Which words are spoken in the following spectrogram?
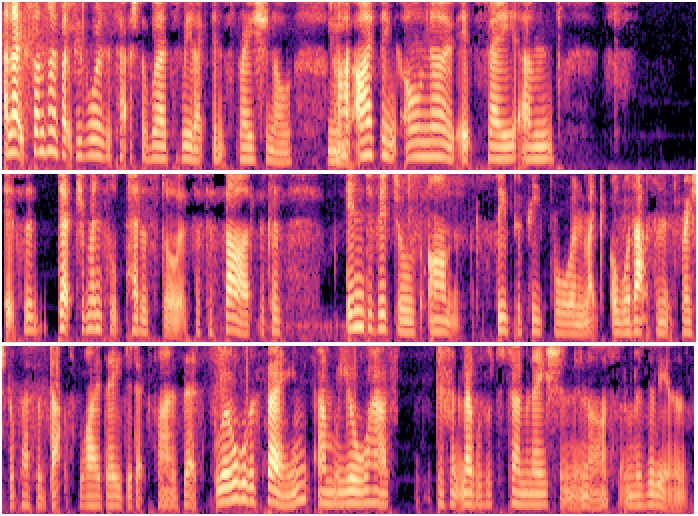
And like sometimes, like people always attach the word to me like inspirational, and Mm. I, I think, oh no, it's a um, it's a detrimental pedestal. It's a facade because individuals aren't super people and like, oh well, that's an inspirational person. That's why they did X, Y, and Z. We're all the same, and we all have different levels of determination in us and resilience,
